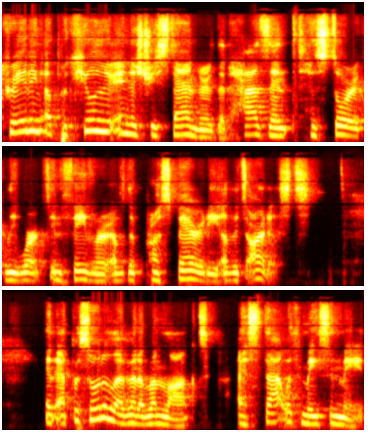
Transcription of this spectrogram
creating a peculiar industry standard that hasn't historically worked in favor of the prosperity of its artists. In episode 11 of Unlocked, I sat with Mason Man,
